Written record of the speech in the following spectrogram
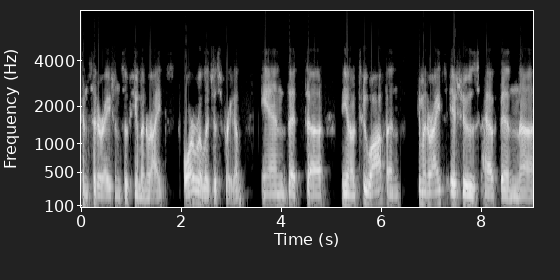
considerations of human rights or religious freedom, and that, uh, you know, too often human rights issues have been, uh,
